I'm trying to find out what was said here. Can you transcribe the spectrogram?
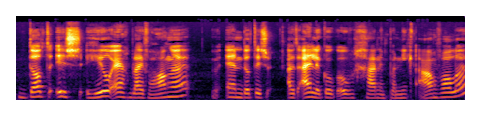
dat is heel erg blijven hangen. En dat is uiteindelijk ook overgegaan in paniekaanvallen.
